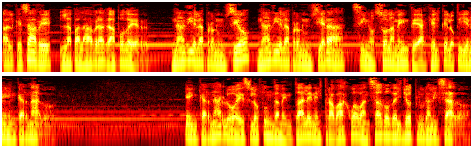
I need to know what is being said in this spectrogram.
Al que sabe, la palabra da poder. Nadie la pronunció, nadie la pronunciará, sino solamente aquel que lo tiene encarnado. Encarnarlo es lo fundamental en el trabajo avanzado del yo pluralizado.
